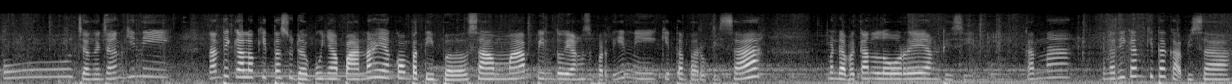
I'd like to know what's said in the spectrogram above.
Oh, jangan-jangan gini. Nanti kalau kita sudah punya panah yang kompatibel sama pintu yang seperti ini, kita baru bisa mendapatkan lore yang di sini. Karena yang tadi kan kita gak bisa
